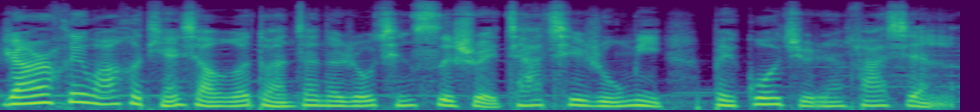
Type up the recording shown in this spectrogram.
然而黑娃和田小娥短暂的柔情似水、佳期如蜜，被郭举人发现了。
